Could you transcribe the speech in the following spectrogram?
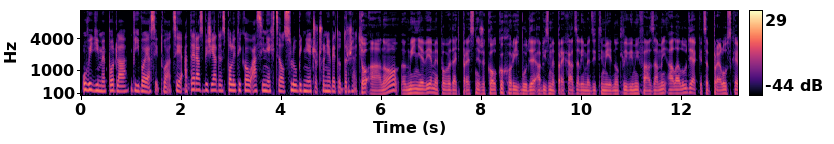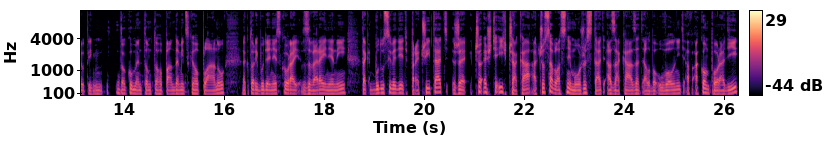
Uvidíme podľa vývoja situácie. A teraz by žiaden z politikov asi nechcel slúbiť niečo, čo nevie dodržať. To áno, my nevieme povedať presne, že koľko chorých bude, aby sme prechádzali medzi tými jednotlivými fázami, ale ľudia, keď sa prelúskajú tým dokumentom toho pandemického plánu, ktorý bude neskôr aj zver zverejnený, tak budú si vedieť prečítať, že čo ešte ich čaká a čo sa vlastne môže stať a zakázať alebo uvoľniť a v akom poradí,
